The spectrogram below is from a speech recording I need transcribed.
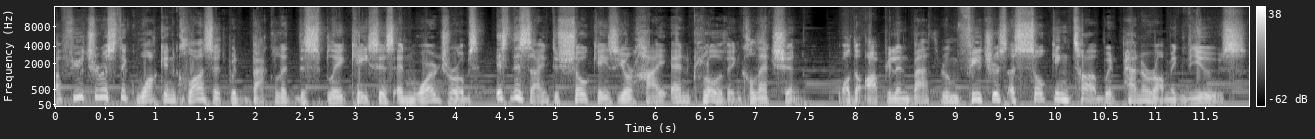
A futuristic walk-in closet with backlit display cases and wardrobes is designed to showcase your high-end clothing collection, while the opulent bathroom features a soaking tub with panoramic views.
